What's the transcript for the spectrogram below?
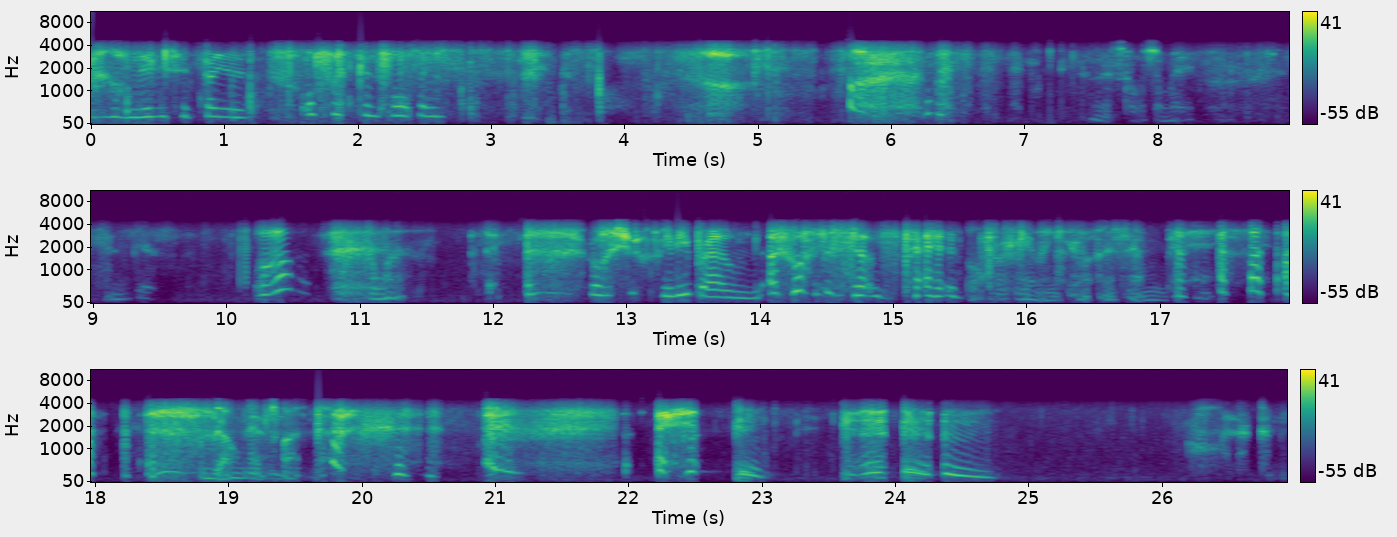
Hang on, maybe sit by you. Oh, fucking falling. Let's go somewhere. Yes. what? Come on. Ross, you look really brown. I want a sunburn. Oh, forgive me. You're on a sunbed. Brown as fuck. Oh, look at me.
